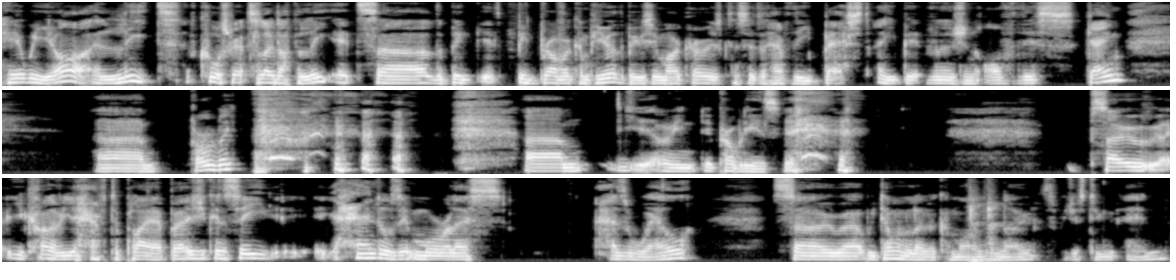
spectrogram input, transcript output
Here we are, Elite. Of course, we had to load up Elite. It's uh, the big, it's Big Brother computer. The BBC Micro is considered to have the best 8-bit version of this game. Um, probably. Um, yeah, I mean, it probably is. so you kind of you have to play it, but as you can see, it handles it more or less as well. So uh, we don't want to load a command, no. So we just do n.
